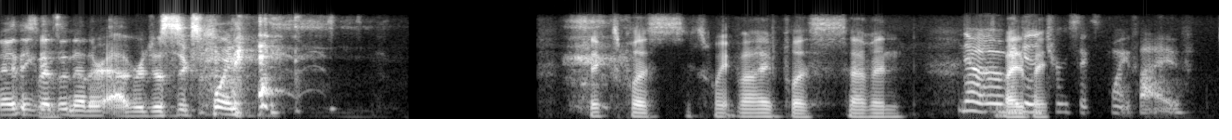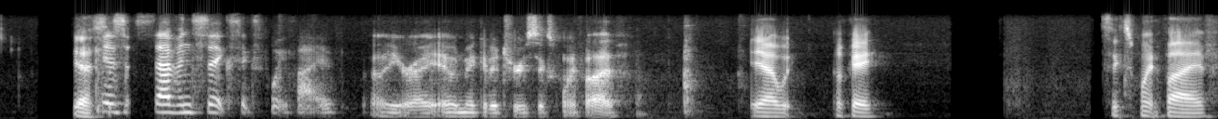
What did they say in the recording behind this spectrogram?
and I think that's another average of 6.8. six plus six point five plus seven. no, it would Divided make it a true six point five. Yes. It's seven six six point five. oh, you're right. It would make it a true 6.5. Yeah. We, okay. Six point five.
